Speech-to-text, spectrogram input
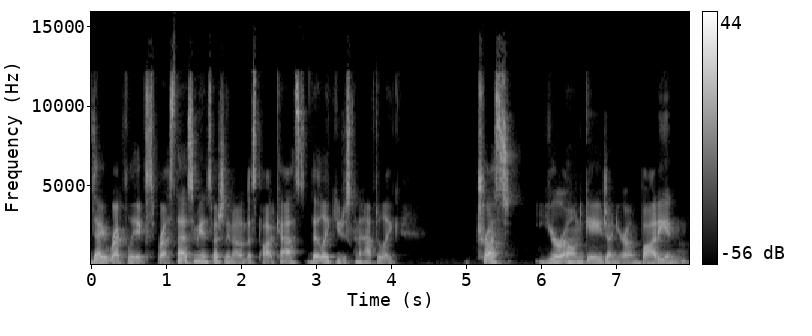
directly express that to me, especially not on this podcast. That like you just kind of have to like trust your own gauge on your own body and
